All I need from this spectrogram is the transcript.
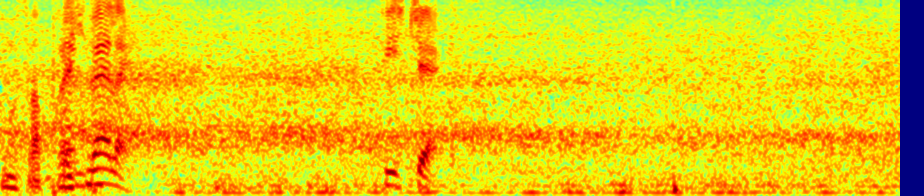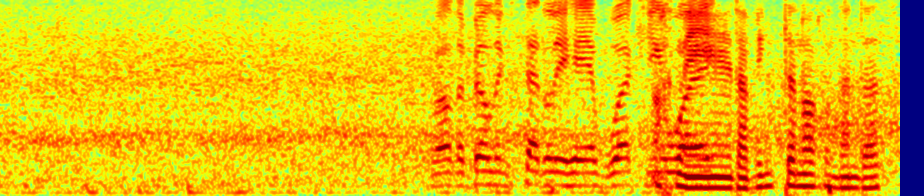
Muss abbrechen. Dembele. Piszczek. Well, they're building steadily here, working Ach away. nee, da winkt er noch und dann das.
